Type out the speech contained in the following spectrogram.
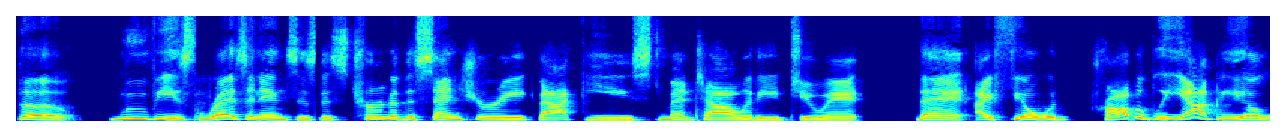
the movie's resonance is this turn of the century back east mentality to it that I feel would probably yeah be a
